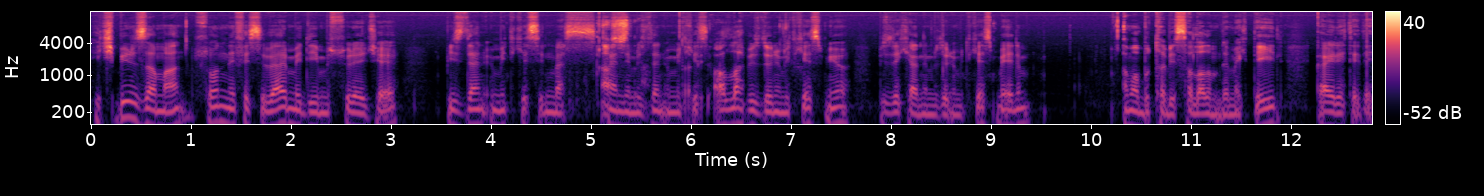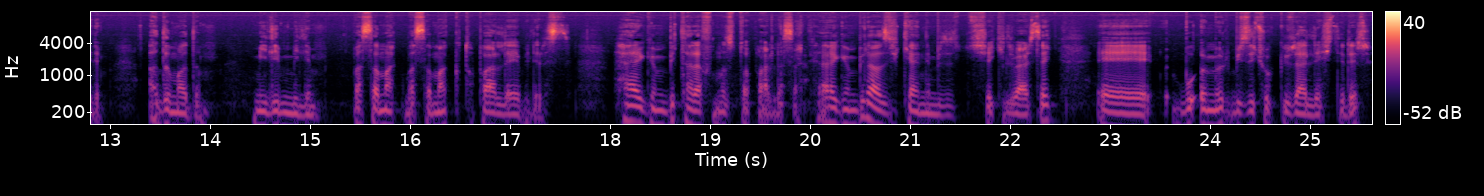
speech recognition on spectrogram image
hiçbir zaman son nefesi vermediğimiz sürece bizden ümit kesilmez. Asla, Kendimizden ümit kes. Allah bizden ümit kesmiyor. Biz de kendimizden ümit kesmeyelim. Ama bu tabi salalım demek değil. Gayret edelim. Adım adım, milim milim, basamak basamak toparlayabiliriz. Her gün bir tarafımızı toparlasak, her gün birazcık kendimizi şekil versek e, bu ömür bizi çok güzelleştirir.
